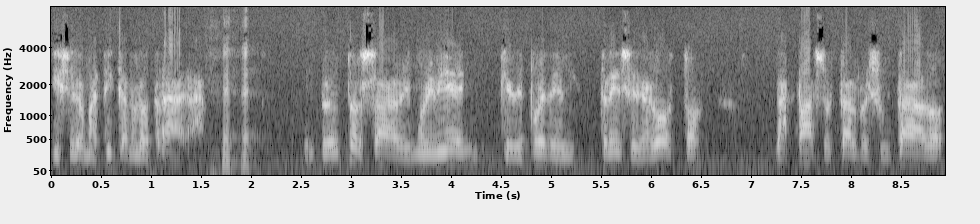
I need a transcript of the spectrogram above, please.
y se lo mastica, no lo traga. El productor sabe muy bien que después del 13 de agosto, las pasos está el resultado,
